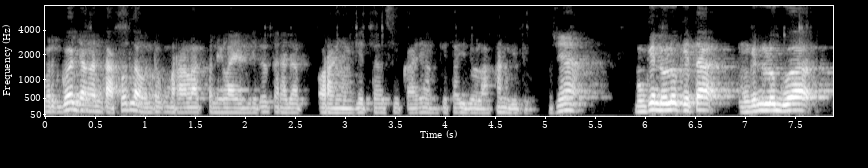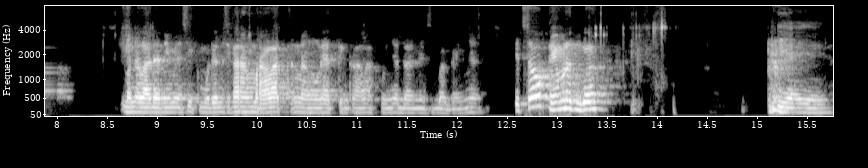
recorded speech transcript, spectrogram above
Menurut gue jangan takut lah untuk meralat penilaian kita terhadap orang yang kita sukai, yang kita idolakan gitu. Maksudnya mungkin dulu kita, mungkin dulu gue meneladani Messi, kemudian sekarang meralat karena ngeliat tingkah lakunya dan lain sebagainya. It's okay menurut gue. Iya, iya. iya.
